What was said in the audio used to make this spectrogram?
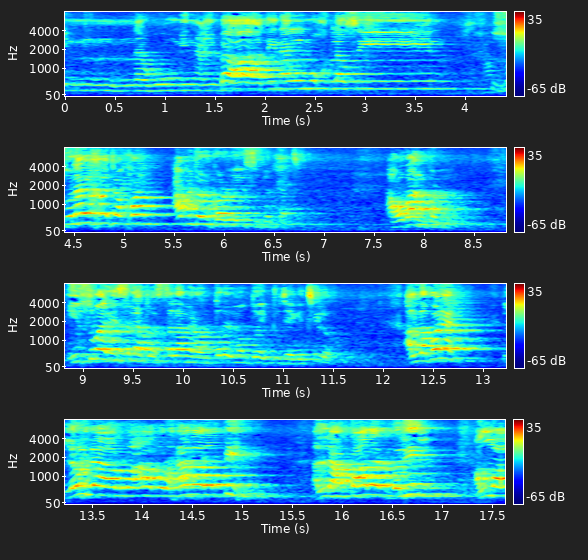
إنه من عبادنا المخلصين জুলাইখা যখন আবেদন করলো ইউসুফের কাছে আহ্বান করলো ইউসুফ আলী সালাতামের অন্তরের মধ্যে একটু জেগেছিল আল্লাহ বলেন আল্লাহ আল্লাহ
